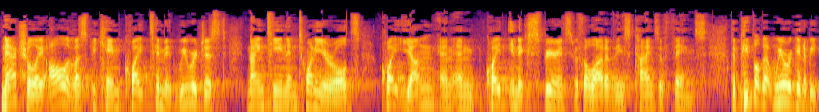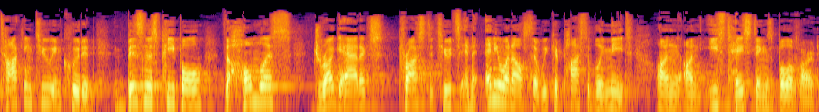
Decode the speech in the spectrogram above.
Naturally, all of us became quite timid. We were just 19 and 20 year olds, quite young and, and quite inexperienced with a lot of these kinds of things. The people that we were going to be talking to included business people, the homeless, drug addicts, prostitutes, and anyone else that we could possibly meet on, on East Hastings Boulevard.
